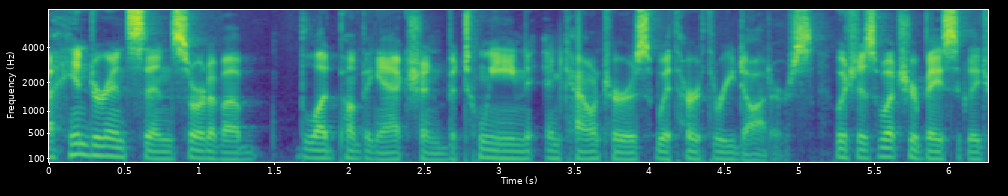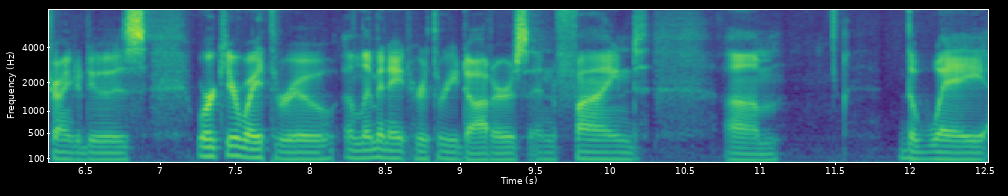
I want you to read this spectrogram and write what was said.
a hindrance and sort of a blood pumping action between encounters with her three daughters, which is what you're basically trying to do is work your way through, eliminate her three daughters, and find um, the way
